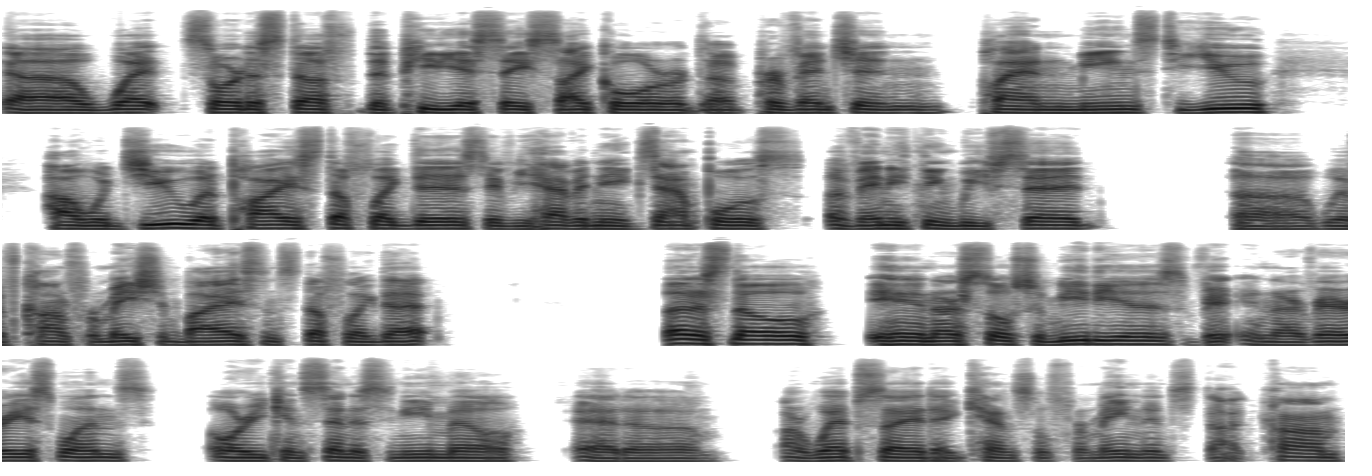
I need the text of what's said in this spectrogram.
Uh, what sort of stuff the PDSA cycle or the prevention plan means to you. How would you apply stuff like this? If you have any examples of anything we've said uh, with confirmation bias and stuff like that, let us know in our social medias, in our various ones, or you can send us an email at uh, our website at cancelformaintenance.com.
